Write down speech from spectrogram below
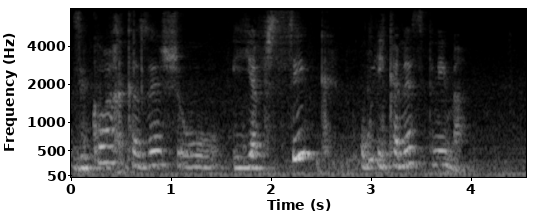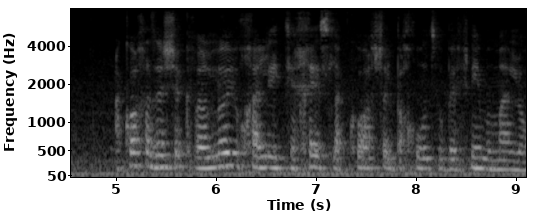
זה כוח כזה שהוא יפסיק, הוא ייכנס פנימה. הכוח הזה שכבר לא יוכל להתייחס לכוח של בחוץ ובפנים ומה לא.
